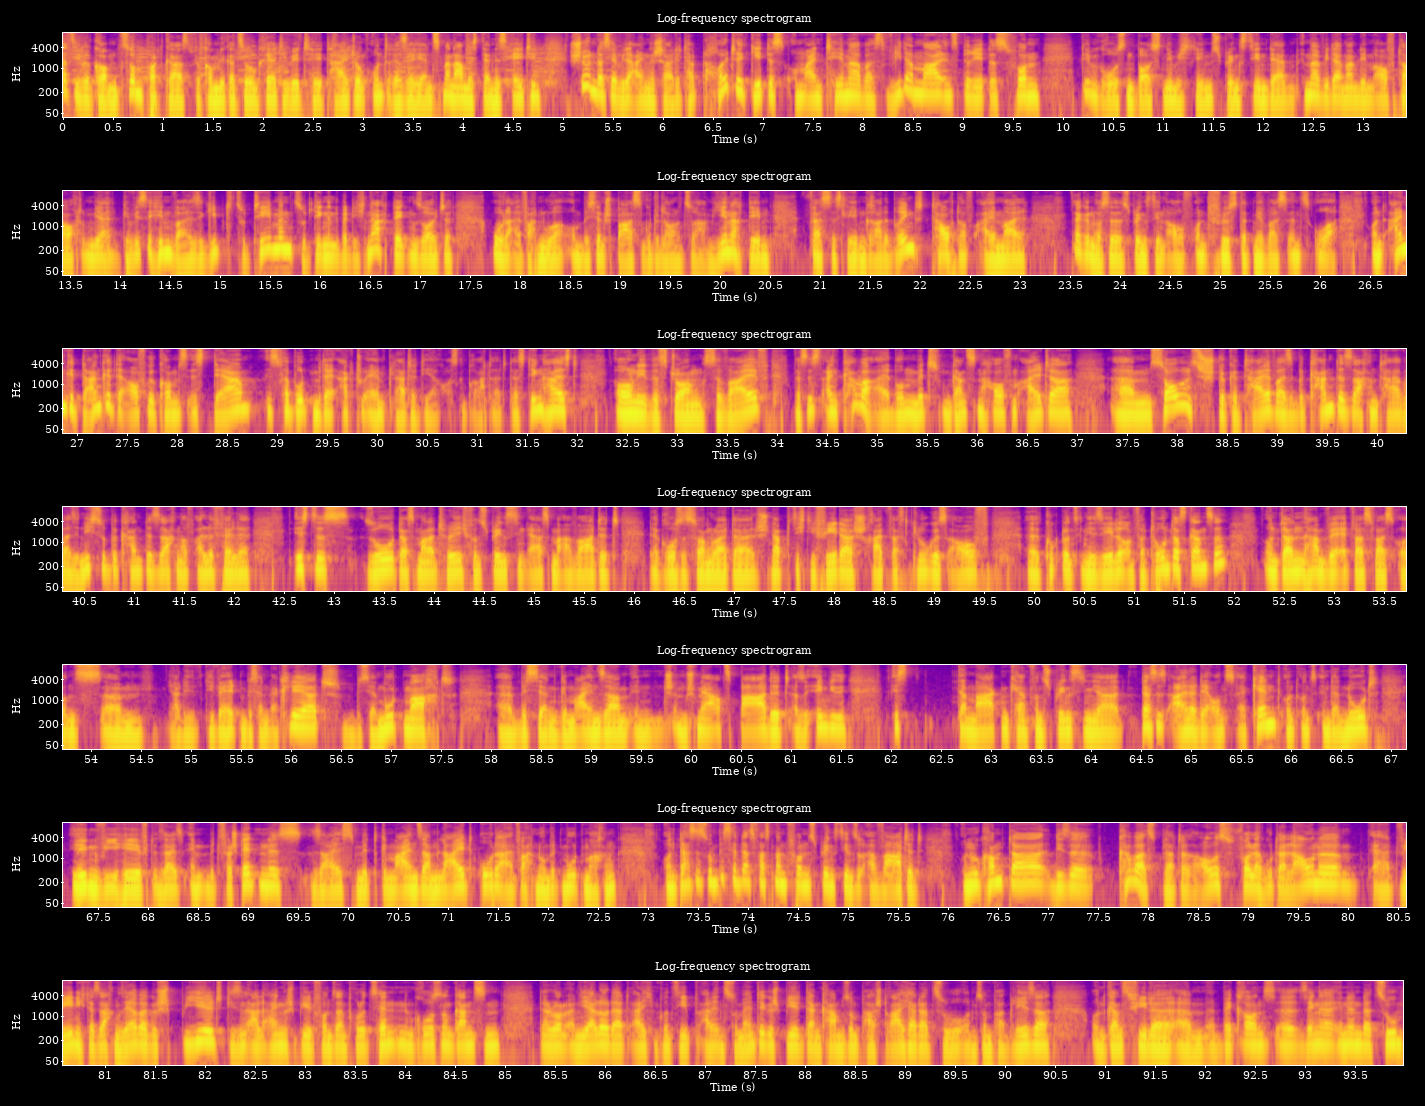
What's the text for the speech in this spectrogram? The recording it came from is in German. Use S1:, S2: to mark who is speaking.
S1: Herzlich willkommen zum Podcast für Kommunikation, Kreativität, Haltung und Resilienz. Mein Name ist Dennis 18. Schön, dass ihr wieder eingeschaltet habt. Heute geht es um ein Thema, was wieder mal inspiriert ist von dem großen Boss, nämlich dem Springsteen, der immer wieder in meinem Leben auftaucht und mir gewisse Hinweise gibt zu Themen, zu Dingen, über die ich nachdenken sollte oder einfach nur, um ein bisschen Spaß und gute Laune zu haben. Je nachdem, was das Leben gerade bringt, taucht auf einmal der Genosse Springsteen auf und flüstert mir was ins Ohr. Und ein Gedanke, der aufgekommen ist, ist der, ist verbunden mit der aktuellen Platte, die er rausgebracht hat. Das Ding heißt Only the Strong Survive. Das ist ein Coveralbum mit einem ganzen Haufen alter ähm, Souls-Stücke, teilweise bekannte Sachen, teilweise nicht so bekannte Sachen. Auf alle Fälle ist es so, dass man natürlich von Springsteen erstmal erwartet, der große Songwriter schnappt sich die Feder, schreibt was Kluges auf, äh, guckt uns in die Seele und vertont das Ganze. Und dann haben wir etwas, was uns ähm, ja, die, die Welt ein bisschen erklärt, ein bisschen Mut macht, äh, ein bisschen gemeinsam in, im Schmerz badet. Also irgendwie ist der Markenkern von Springsteen ja, das ist einer, der uns erkennt und uns in der Not irgendwie hilft, sei es mit Verständnis, sei es mit gemeinsamem Leid oder einfach nur mit Mut machen. Und das ist so ein bisschen das, was man von Springsteen so erwartet. Und nun kommt da diese Coversplatte raus, voller guter Laune. Er hat wenig der Sachen selber gespielt. Die sind alle eingespielt von seinen Produzenten im Großen und Ganzen. Der Ron Agnello, der hat eigentlich im Prinzip alle Instrumente gespielt. Dann kamen so ein paar Streicher dazu und so ein paar Bläser und ganz viele ähm, Background-SängerInnen dazu.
